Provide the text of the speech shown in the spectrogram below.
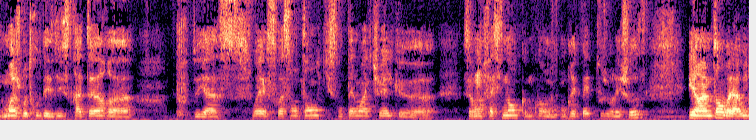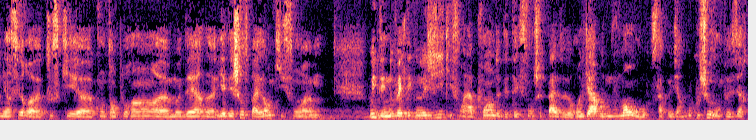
moi, je retrouve des illustrateurs d'il y a ouais, 60 ans qui sont tellement actuels que c'est vraiment fascinant, comme quoi on répète toujours les choses. Et en même temps, voilà, oui, bien sûr, euh, tout ce qui est euh, contemporain, euh, moderne. Il y a des choses, par exemple, qui sont, oui, des nouvelles technologies qui sont à la pointe de détection, je sais pas, de regard ou de mouvement, où ça peut dire beaucoup de choses. On peut dire,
